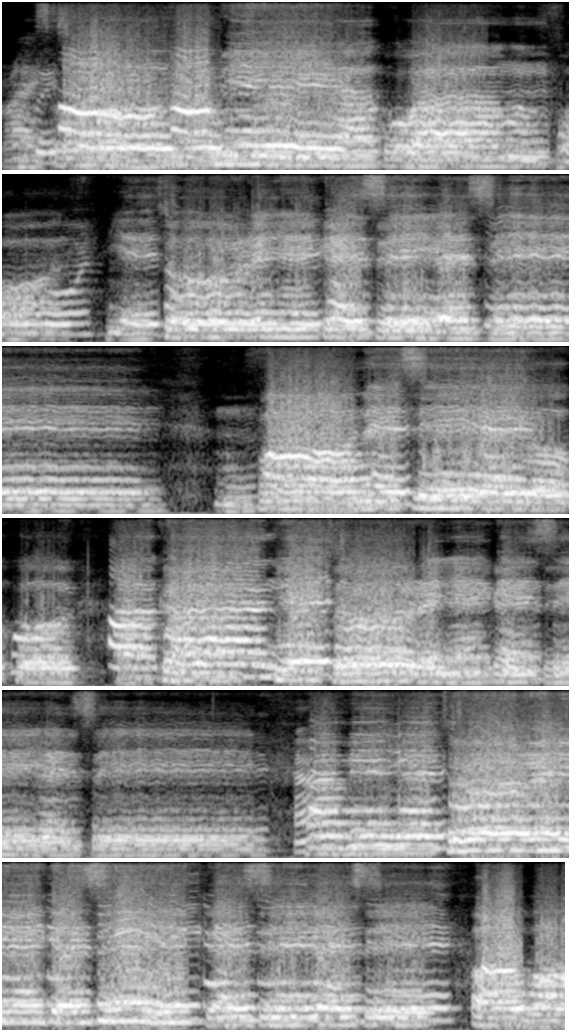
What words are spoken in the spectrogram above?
Kristo nomi akwamfo yetorenye kesi esi mfonesi eyoko akan yetorenye kesi esi ami yetorenye kesi kesi esi ọwọ́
